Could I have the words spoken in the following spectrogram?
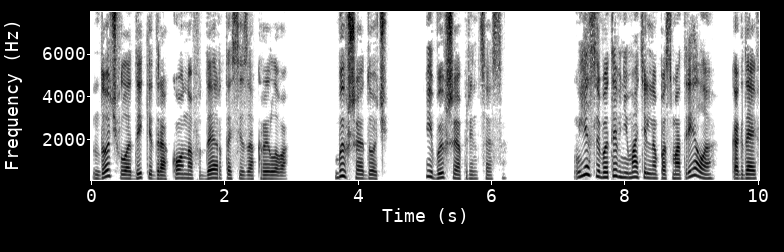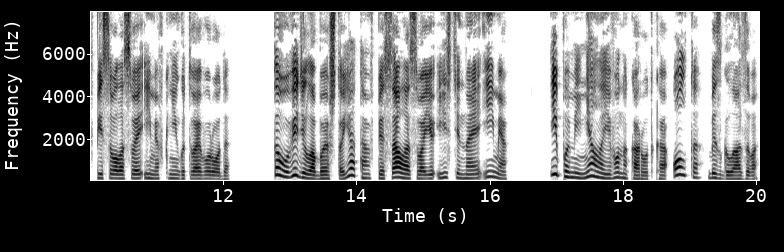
дочь владыки драконов Дерта Сизакрылова, бывшая дочь и бывшая принцесса. Если бы ты внимательно посмотрела, когда я вписывала свое имя в книгу твоего рода, то увидела бы, что я там вписала свое истинное имя и поменяла его на короткое Олта Безглазого,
